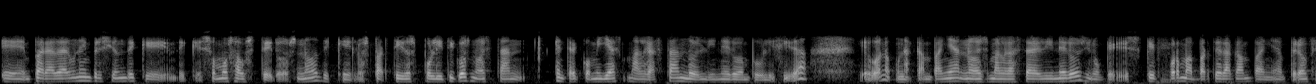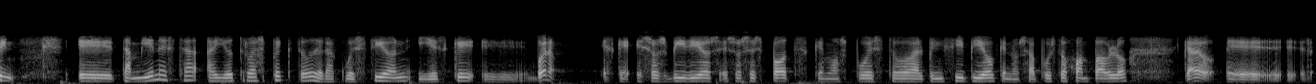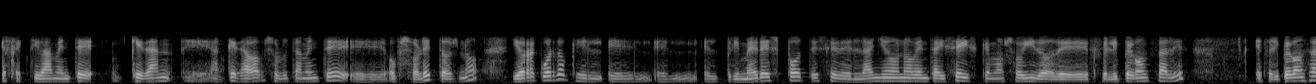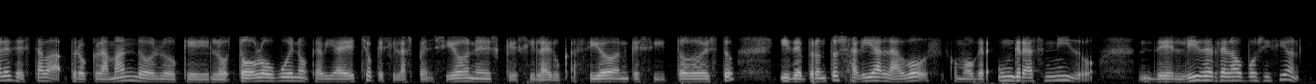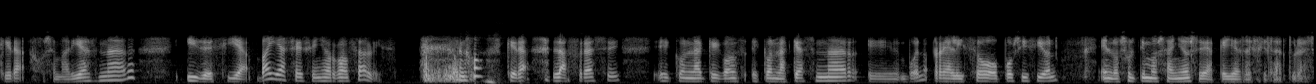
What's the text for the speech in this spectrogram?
eh, para dar una impresión de que de que somos austeros no de que los partidos políticos no están entre comillas malgastando el dinero en publicidad. Bueno una campaña no es malgastar el dinero sino que es que forma parte de la campaña. Pero en fin eh, también está hay otro aspecto de la cuestión y es que eh, bueno es que esos vídeos, esos spots que hemos puesto al principio, que nos ha puesto Juan Pablo, claro, eh, efectivamente quedan, eh, han quedado absolutamente eh, obsoletos, ¿no? Yo recuerdo que el, el, el primer spot ese del año 96 que hemos oído de Felipe González, Felipe González estaba proclamando lo que lo, todo lo bueno que había hecho, que si las pensiones, que si la educación, que si todo esto, y de pronto salía la voz como un graznido del líder de la oposición, que era José María Aznar, y decía, váyase, señor González. ¿no? que era la frase eh, con la que eh, con la que Aznar eh, bueno realizó oposición en los últimos años de aquellas legislaturas.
